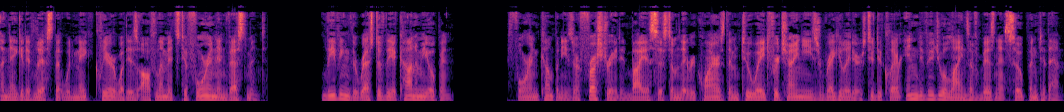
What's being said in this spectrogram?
a negative list that would make clear what is off-limits to foreign investment, leaving the rest of the economy open. Foreign companies are frustrated by a system that requires them to wait for Chinese regulators to declare individual lines of business open to them.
